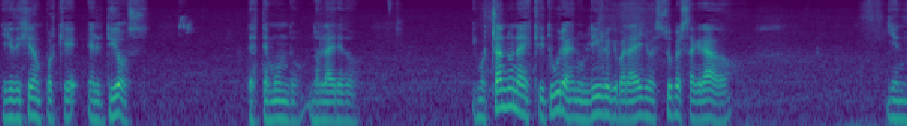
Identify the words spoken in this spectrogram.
Y ellos dijeron, porque el Dios de este mundo nos la heredó. Y mostrando una escritura en un libro que para ellos es súper sagrado, y en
